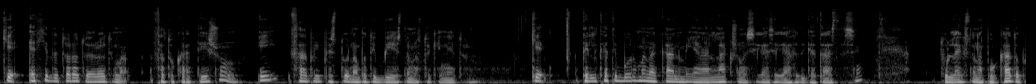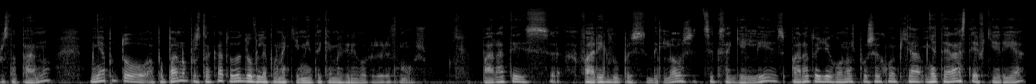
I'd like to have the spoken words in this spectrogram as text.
και έρχεται τώρα το ερώτημα, θα το κρατήσουν ή θα απελπιστούν από την πίεση των αυτοκινήτων; Και τελικά τι μπορούμε να κάνουμε για να αλλάξουμε σιγά σιγά αυτή την κατάσταση, τουλάχιστον από κάτω προς τα πάνω, μια που το από πάνω προς τα κάτω δεν το βλέπω να κινείται και με γρήγορους ρυθμούς. Παρά τις ε, βαρύγδουπες δηλώσεις, τις εξαγγελίες, παρά το γεγονός πως έχουμε πια μια τεράστια ευκαιρία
